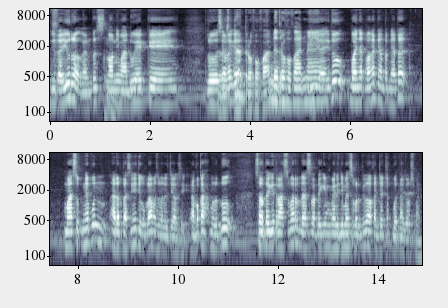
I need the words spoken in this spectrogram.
juta euro kan terus Noni Madueke terus, siapa lagi kan? Udah Fofana. Iya itu banyak banget yang ternyata masuknya pun adaptasinya cukup lama sebenarnya di Chelsea. Apakah menurut lu strategi transfer dan strategi manajemen seperti itu akan cocok buat Nagelsmann?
